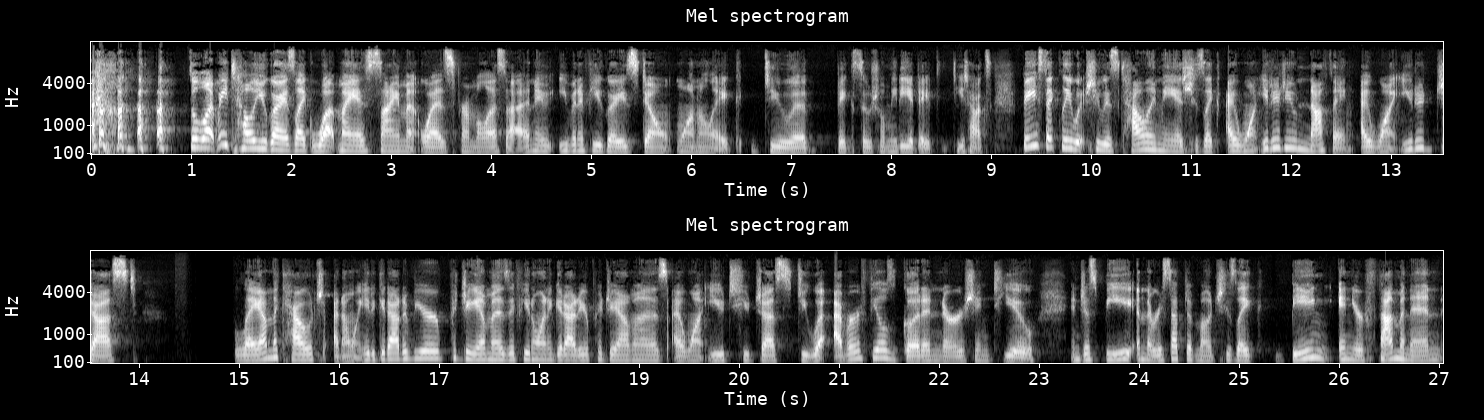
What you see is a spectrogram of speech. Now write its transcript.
so let me tell you guys like what my assignment was for melissa. And even if you guys don't want to like do a big social media de- detox basically what she was telling me is she's like i want you to do nothing. I want you to just lay on the couch. I don't want you to get out of your pajamas if you don't want to get out of your pajamas. I want you to just do whatever feels good and nourishing to you and just be in the receptive mode. She's like, being in your feminine,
